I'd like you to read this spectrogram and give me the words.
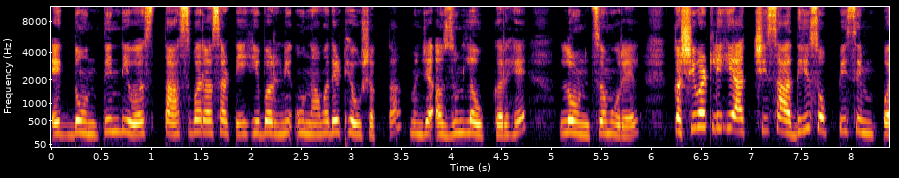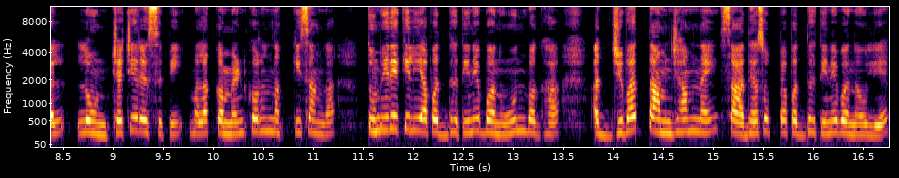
एक दोन तीन दिवस तासभरासाठी ही बरणी उन्हामध्ये ठेवू शकता. म्हणजे अजून लवकर हे लोणचं मुरेल. कशी वाटली ही आजची साधी सोपी सिंपल लोणच्याची रेसिपी मला कमेंट करून नक्की सांगा. तुम्ही देखील या पद्धतीने बनवून बघा. अजिबात तामझाम नाही साध्या सोप्या पद्धतीने बनवली आहे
